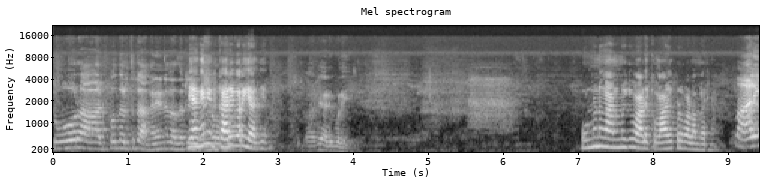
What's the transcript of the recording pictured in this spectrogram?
ചോറ് എടുത്തിട്ട് അങ്ങനെ തന്നെ തന്നിട്ട് എങ്ങനെ കറി പറയാ ആദ്യം? അടിപൊളി. ഉണ്ണിന് കാണുമ്പോഴേക്ക് വാളി വാളിക്കൂടെ വെള്ളം വരണം. വാളി.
